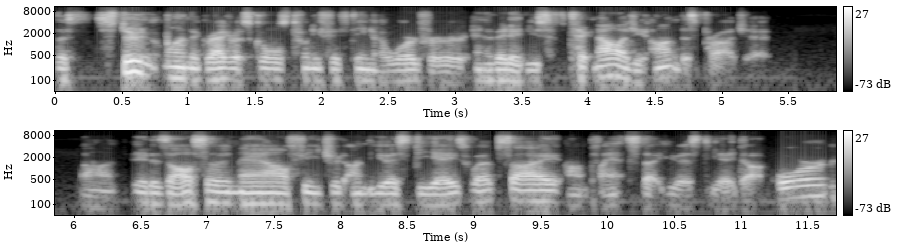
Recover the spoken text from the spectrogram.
the student won the Graduate School's 2015 Award for Innovative Use of Technology on this project. Uh, it is also now featured on the USDA's website on plants.usda.org.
